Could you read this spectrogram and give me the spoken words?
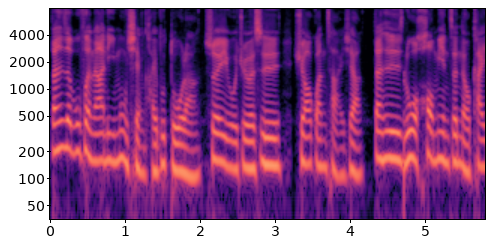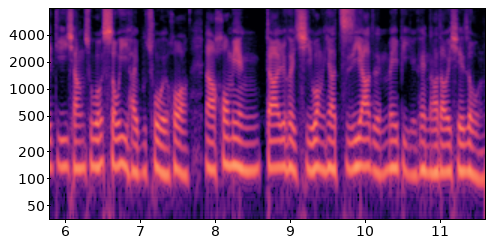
但是这部分的案例目前还不多啦，所以我觉得是需要观察一下。但是如果后面真的有开第一枪，出收益还不错的话，那后面大家就可以期望一下，质押的 maybe 也可以拿到一些肉了。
